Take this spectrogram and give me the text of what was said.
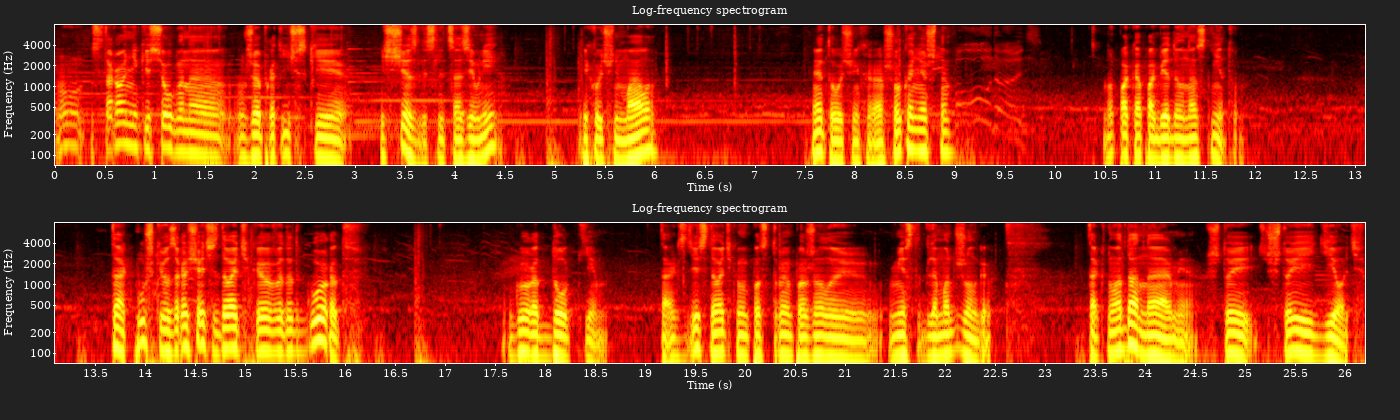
Ну, сторонники Сёгуна уже практически исчезли с лица земли. Их очень мало. Это очень хорошо, конечно. Но пока победы у нас нету. Так, пушки, возвращайтесь давайте-ка в этот город. Город Доки. Так, здесь давайте-ка мы построим, пожалуй, место для Маджонга. Так, ну а данная армия, что ей, что ей делать?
